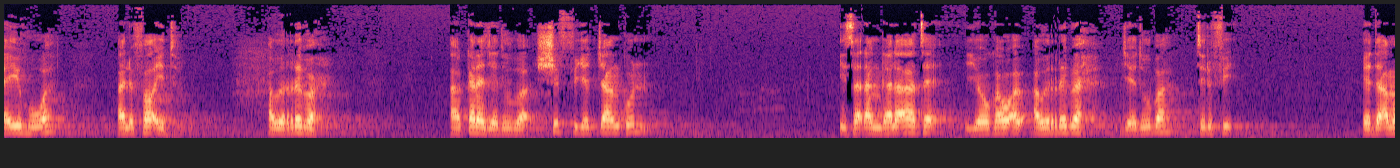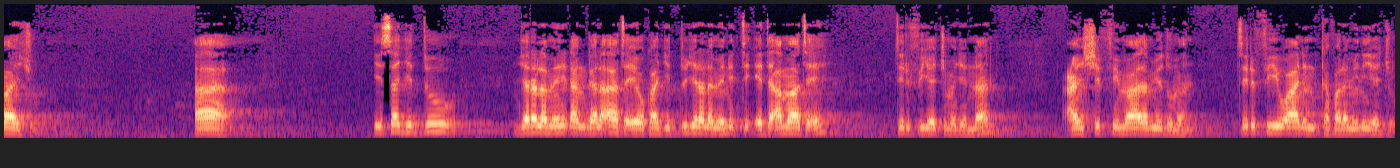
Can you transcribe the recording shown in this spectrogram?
أي هو الفائد أو الربح. أكن جدوبا شف جتان كن إذا أنقلأت يوكاو أو الربح جدوبا ترفي. إذا أما يجو. آه. إذا جدو جرى لمن أنقلأت يوكا جدو جرى لمن إذا أما ترفي جتما جنان. عن شف ما لم يضمن. ترفي وان كفل من يجو.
